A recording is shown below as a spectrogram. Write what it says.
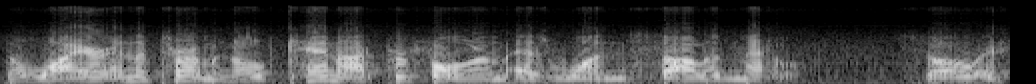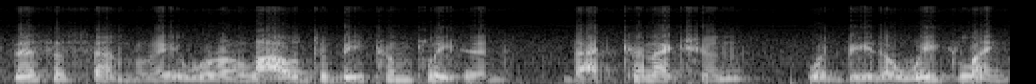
the wire and the terminal cannot perform as one solid metal. So if this assembly were allowed to be completed, that connection would be the weak link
